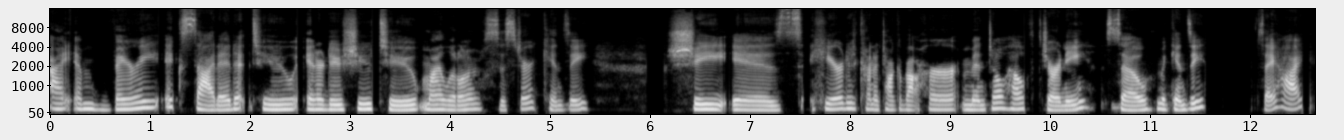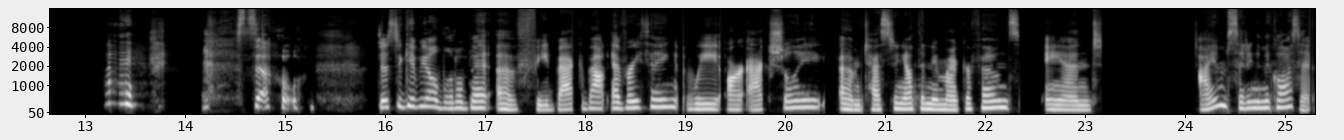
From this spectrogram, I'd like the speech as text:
I am very excited to introduce you to my little sister, Kenzie. She is here to kind of talk about her mental health journey. So, Mackenzie, say hi. Hi. So, just to give you a little bit of feedback about everything, we are actually um, testing out the new microphones, and I am sitting in the closet,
